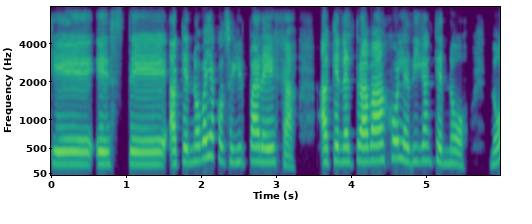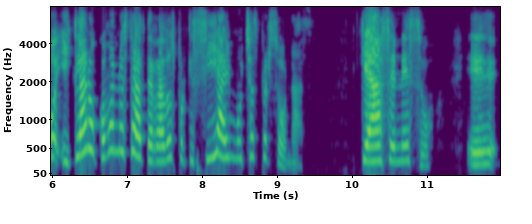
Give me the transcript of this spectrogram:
que este a que no vaya a conseguir pareja, a que en el trabajo le digan que no, ¿no? Y claro, ¿cómo no estar aterrados? Porque sí hay muchas personas que hacen eso. Eh,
